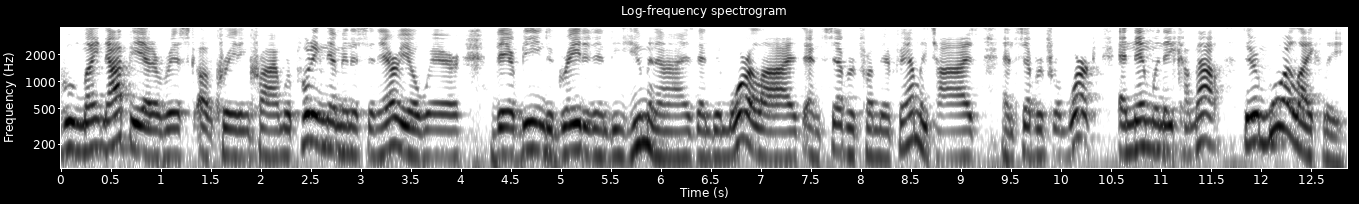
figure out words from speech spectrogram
who might not be at a risk of creating crime. We're putting them in a scenario where they're being degraded and dehumanized and demoralized and severed from their family ties and severed from work. And then when they come out, they're more likely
